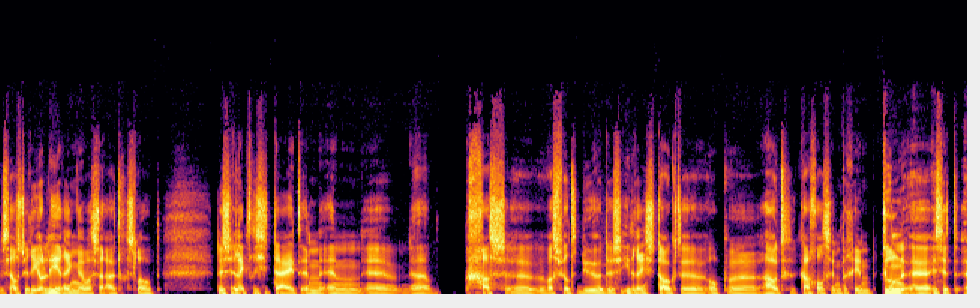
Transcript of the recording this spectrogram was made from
Zelfs de riolering was er uitgesloopt. Dus elektriciteit en, en uh, gas uh, was veel te duur. Dus iedereen stookte op houtkachels in het begin. Toen is het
